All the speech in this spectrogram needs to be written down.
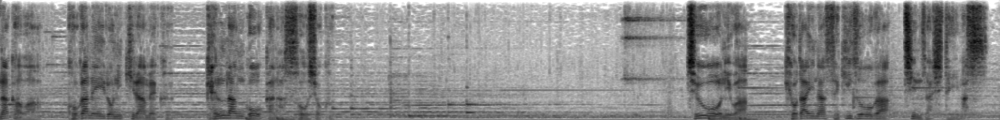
中は黄金色にきらめく絢爛豪華な装飾。中央には巨大な石像が鎮座しています。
